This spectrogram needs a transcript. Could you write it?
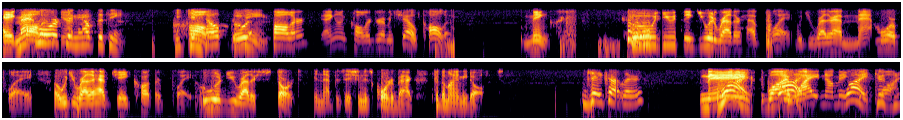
Hey, Matt caller, Moore yeah. can help the team. He can help the Who- team. Caller, hang on, caller driven show. Caller. Mink. Who would you think you would rather have play? Would you rather have Matt Moore play, or would you rather have Jay Cutler play? Who would you rather start in that position as quarterback for the Miami Dolphins? Jay Cutler. Mink. Why? Why? Why? Now, Mink. Why? Because?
